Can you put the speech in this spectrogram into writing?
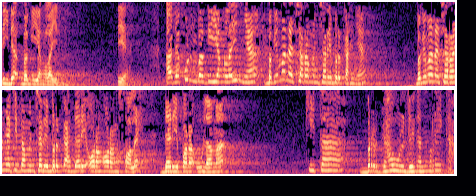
tidak bagi yang lain. Iya. Adapun bagi yang lainnya, bagaimana cara mencari berkahnya? Bagaimana caranya kita mencari berkah dari orang-orang soleh, dari para ulama? Kita bergaul dengan mereka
